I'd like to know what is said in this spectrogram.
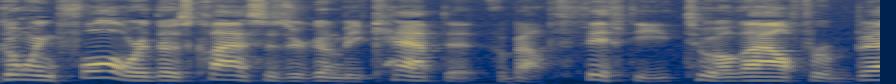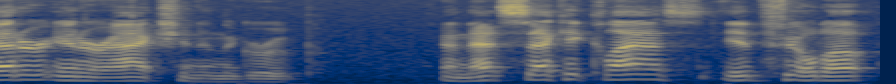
Going forward, those classes are going to be capped at about 50 to allow for better interaction in the group. And that second class, it filled up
